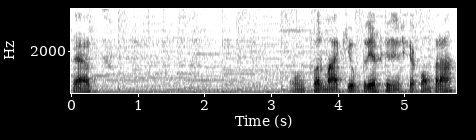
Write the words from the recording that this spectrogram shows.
certo? Vamos informar aqui o preço que a gente quer comprar.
